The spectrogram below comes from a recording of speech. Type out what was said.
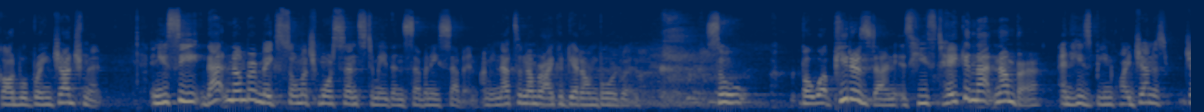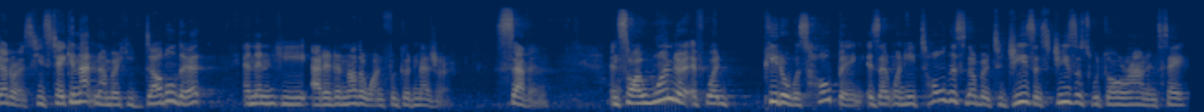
God will bring judgment. And you see, that number makes so much more sense to me than 77. I mean, that's a number I could get on board with. So, but what Peter's done is he's taken that number and he's been quite generous. He's taken that number, he doubled it, and then he added another one for good measure seven. And so I wonder if what Peter was hoping is that when he told this number to Jesus, Jesus would go around and say,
